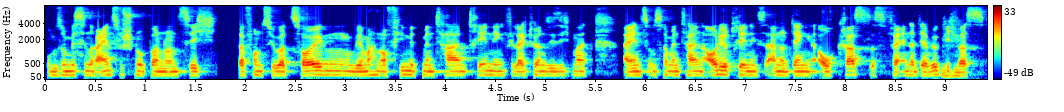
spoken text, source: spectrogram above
um so ein bisschen reinzuschnuppern und sich davon zu überzeugen. Wir machen auch viel mit mentalem Training. Vielleicht hören Sie sich mal eins unserer mentalen Audiotrainings an und denken, auch oh, krass, das verändert ja wirklich mhm. was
